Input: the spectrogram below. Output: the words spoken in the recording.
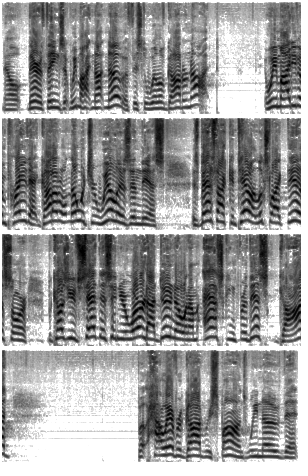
Now, there are things that we might not know if it's the will of God or not. We might even pray that God, I don't know what your will is in this. As best I can tell, it looks like this, or because you've said this in your word, I do know, and I'm asking for this, God. But however God responds, we know that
